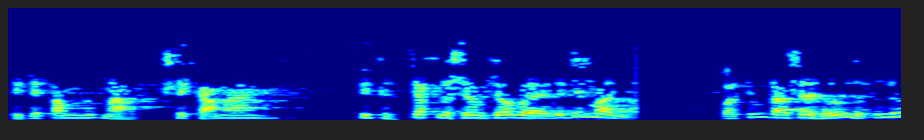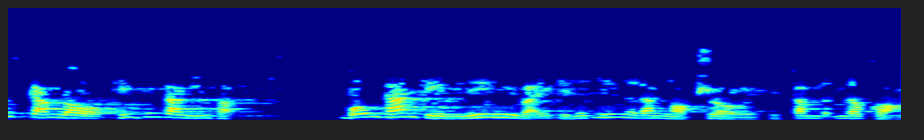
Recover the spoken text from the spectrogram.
thì cái tâm lúc nào sẽ cảm an, cái thực chất nó sẽ trở về với chính mình. Và chúng ta sẽ hưởng được cái nước cam lồ khi chúng ta niệm Phật. Bốn tháng triền niên như vậy thì nước miếng nó đang ngọt rồi, thì tâm định đâu còn.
